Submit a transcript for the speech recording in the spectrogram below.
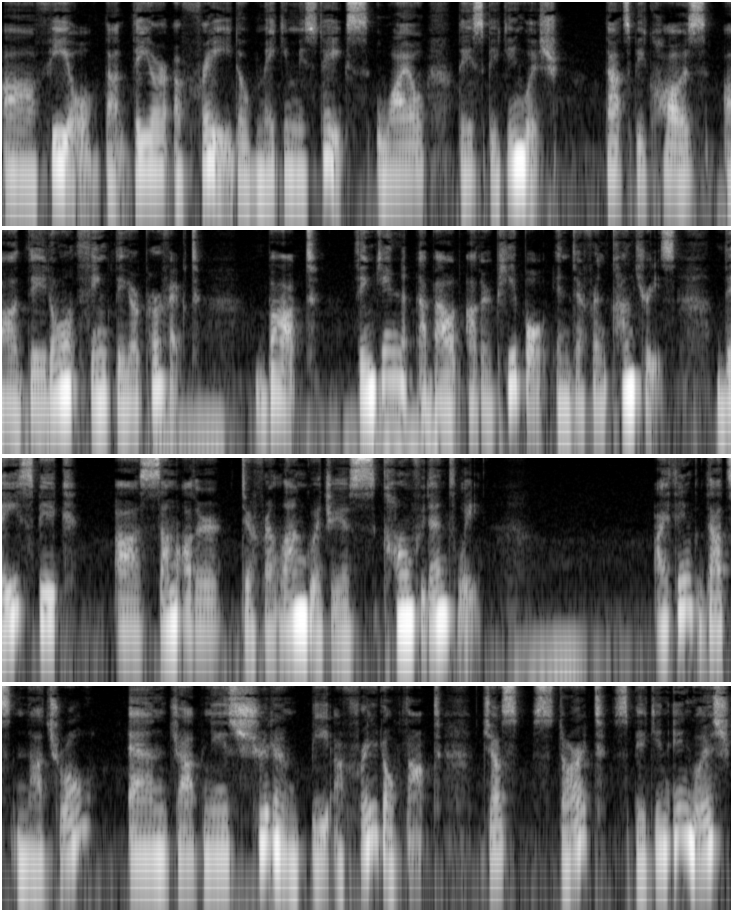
uh, feel that they are afraid of making mistakes while they speak English. That's because uh, they don't think they are perfect. But thinking about other people in different countries, they speak uh, some other different languages confidently. I think that's natural, and Japanese shouldn't be afraid of that. Just start speaking English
